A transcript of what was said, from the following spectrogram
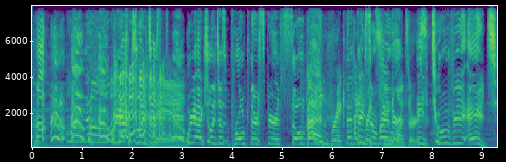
no! we actually just Man. we actually just broke their spirits so bad do you break- that how do they you break two hunters? in 2v8.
